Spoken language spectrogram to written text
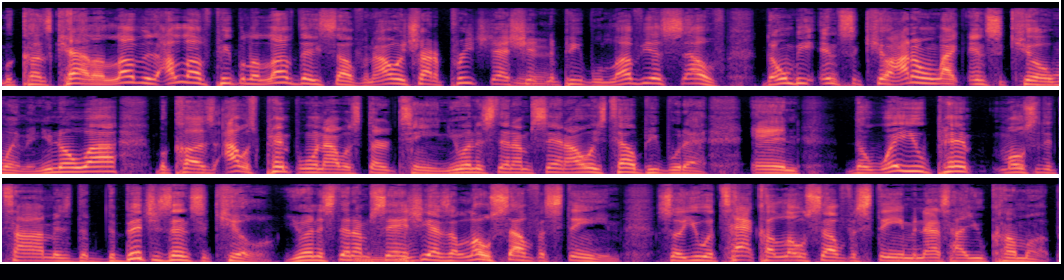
because Khaled love it. I love people to love themselves, and I always try to preach that shit to people. Love yourself. Don't be insecure. I don't like insecure women. You know why? Because I was pimping when I was thirteen. You understand? what I'm saying I always tell people that, and the way you pimp most of the time is the, the bitch is insecure. You understand what I'm saying? Mm-hmm. She has a low self esteem. So you attack her low self esteem and that's how you come up.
